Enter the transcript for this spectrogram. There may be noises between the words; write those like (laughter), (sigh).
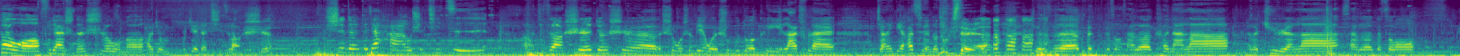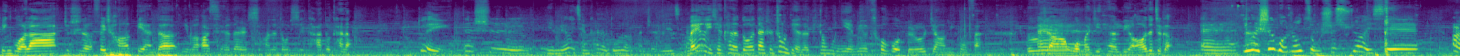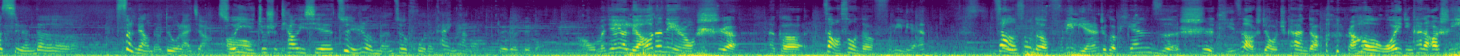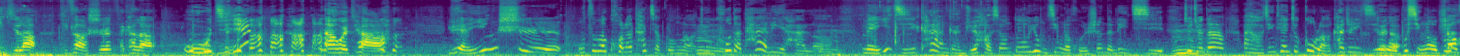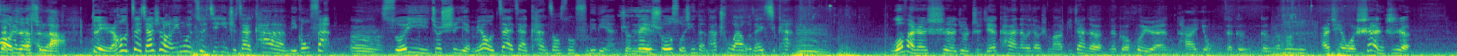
在我副驾驶的是我们好久不见的梯子老师。是的，大家好，我是梯子。啊，梯子老师就是是我身边为数不多可以拉出来讲一点二次元的东西的人，就是各各种啥个柯南啦、那个巨人啦、啥个各种冰果啦，就是非常点的你们二次元的人喜欢的东西，他都看的。对，但是也没有以前看的多了，反正年纪大没有以前看的多，但是重点的篇目你也没有错过，比如讲迷宫饭，比如讲我们今天要聊的这个。哎，因为生活中总是需要一些二次元的分量的，对我来讲，所以就是挑一些最热门、最火的看一看咯。对的，对的。啊，我们今天要聊的内容是那个葬送的福利莲。葬送的福利莲这个片子是提子老师叫我去看的，(laughs) 然后我已经看到二十一集了，提子老师才看了五集，难为跳。原因是我真的哭了太结棍了，就嗯哭得太厉害了。每一集看，感觉好像都用尽了浑身的力气，就觉得哎呀，今天就够了，看这一集我不行了，我不能再看下去了。对，然后再加上因为最近一直在看《迷宫饭》。嗯，所以就是也没有再再看《葬送福利莲》，准备说索性等它出完我再一起看。嗯，我反正是就直接看那个叫什么 B 站的那个会员，他有在跟更的嘛，嗯。而且我甚至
